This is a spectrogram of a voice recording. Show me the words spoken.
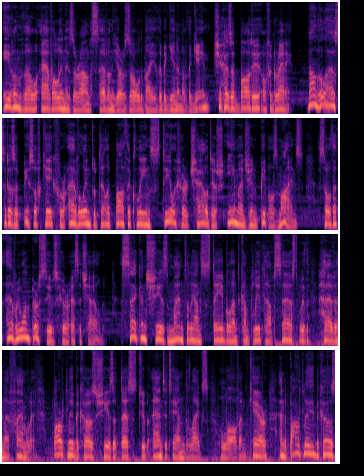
Even though Evelyn is around 7 years old by the beginning of the game, she has a body of a granny. Nonetheless, it is a piece of cake for Evelyn to telepathically instill her childish image in people's minds, so that everyone perceives her as a child. Second, she is mentally unstable and completely obsessed with having a family, partly because she is a test tube entity and lacks love and care, and partly because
